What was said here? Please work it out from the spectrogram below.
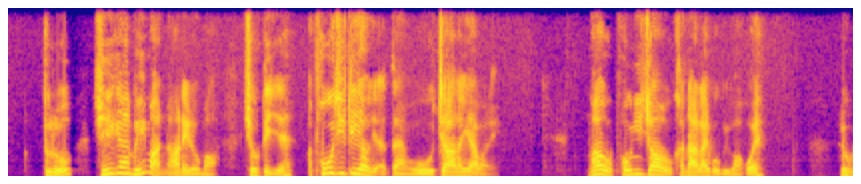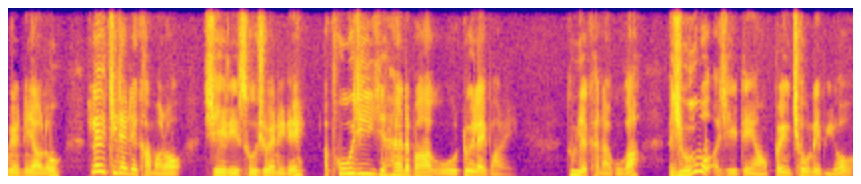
။သူတို့ရေကန်ဘေးမှာနားနေတော့မှရုတ်တရက်အဖိုးကြီးတစ်ယောက်ရဲ့အတန်ကိုကြားလိုက်ရပါတယ်။ငါ့ကိုဖုန်းကြီးเจ้าကိုခဏလိုက်ပို့ပေးပါကွယ်။လူငယ်နှစ်ယောက်လုံးလှည့်ကြည့်လိုက်တဲ့ခါမှာတော့ရေတွေဆူရွှဲနေတယ်။အဖိုးကြီးရဟန်းတစ်ပါးကိုတွေ့လိုက်ပါတယ်။သူ့ရဲ့ခန္ဓာကိုယ်ကအယိုးပေါ်အရေးတင်အောင်ပိန်ချုံနေပြီးတော့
